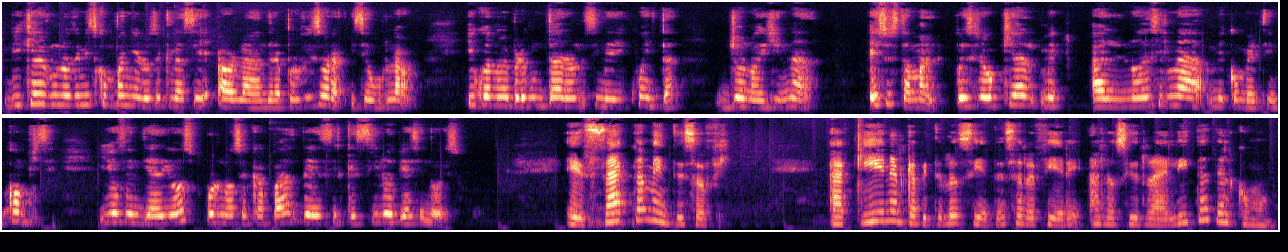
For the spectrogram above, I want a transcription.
Vi que algunos de mis compañeros de clase hablaban de la profesora y se burlaban, y cuando me preguntaron si me di cuenta, yo no dije nada. Eso está mal, pues creo que al, no decir nada me convertí en cómplice y ofendí a Dios por no ser capaz de decir que sí lo vi haciendo eso. Exactamente, Sofía. Aquí en el capítulo 7 se refiere a los israelitas del común.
